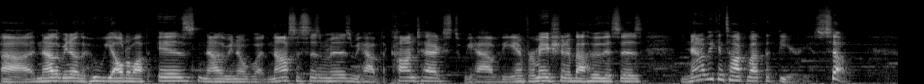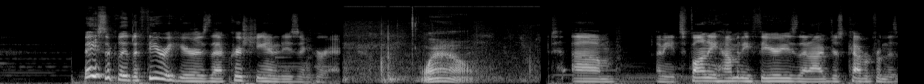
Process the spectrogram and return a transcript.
Uh, now that we know who Yaldabaoth is, now that we know what Gnosticism is, we have the context, we have the information about who this is. Now we can talk about the theory. So, basically, the theory here is that Christianity is incorrect. Wow. Um, I mean, it's funny how many theories that I've just covered from this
